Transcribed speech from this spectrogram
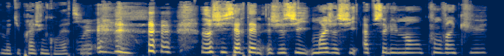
Mais tu prêches une convertie. Ouais. non, je suis certaine. Je suis, moi, je suis absolument convaincue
